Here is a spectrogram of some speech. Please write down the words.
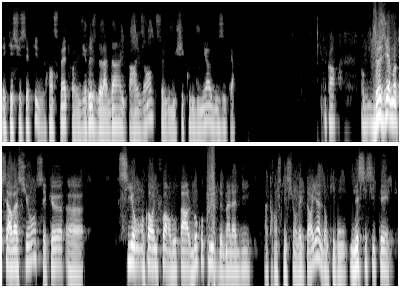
et qui est susceptible de transmettre le virus de la dengue, par exemple, celui du chikungunya ou du Zika. D'accord. Deuxième observation, c'est que euh, si on, encore une fois, on vous parle beaucoup plus de maladies à transmission vectorielle, donc qui vont nécessiter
